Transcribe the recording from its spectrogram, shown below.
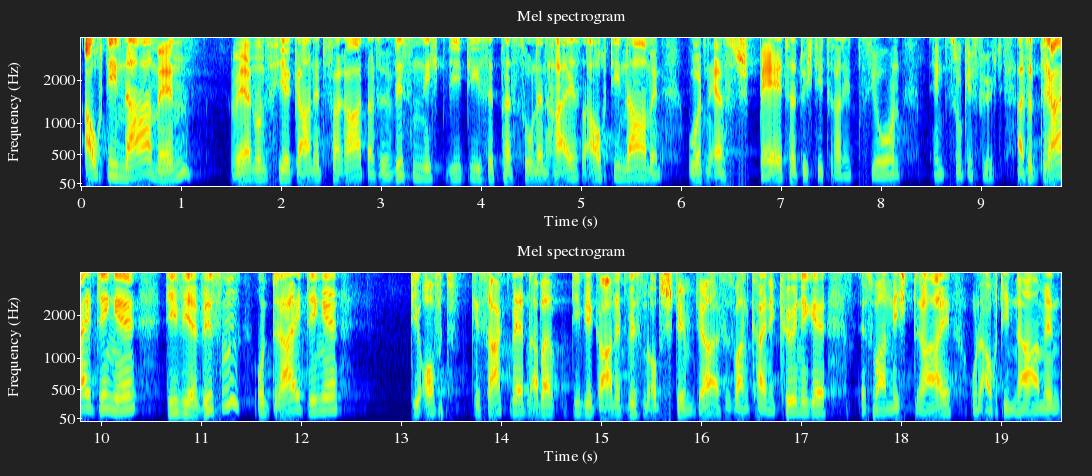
Auch die Namen werden uns hier gar nicht verraten. Also wir wissen nicht, wie diese Personen heißen. Auch die Namen wurden erst später durch die Tradition hinzugefügt. Also drei Dinge, die wir wissen und drei Dinge, die oft gesagt werden, aber die wir gar nicht wissen, ob es stimmt. Ja? Also es waren keine Könige, es waren nicht drei und auch die Namen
